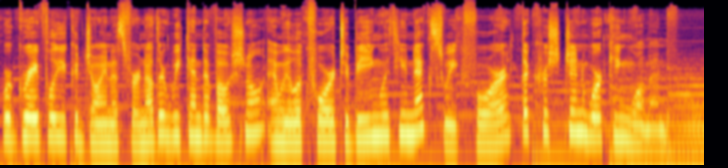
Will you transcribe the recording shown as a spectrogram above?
We're grateful you could join us for another weekend devotional, and we look forward to being with you next week for The Christian Working Woman.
